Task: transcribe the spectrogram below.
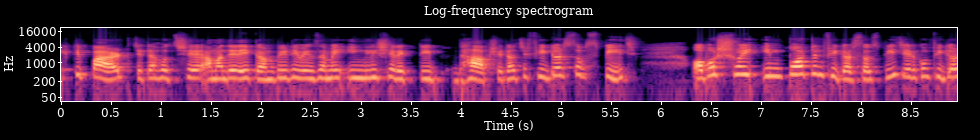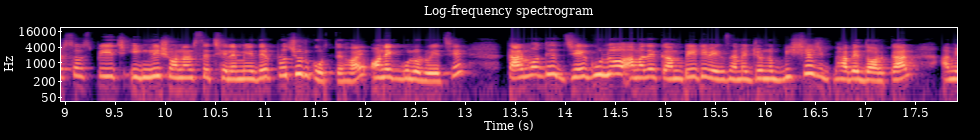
একটি পার্ট যেটা হচ্ছে আমাদের এই কম্পিটিটিভ এক্সামে ইংলিশের একটি ধাপ, সেটা হচ্ছে ফিগার্স অফ স্পিচ অবশ্যই ইম্পর্ট্যান্ট ফিগার্স অফ স্পিচ এরকম ফিগার্স অফ স্পিচ ইংলিশ অনার্সের ছেলে মেয়েদের প্রচুর করতে হয়, অনেকগুলো রয়েছে। তার মধ্যে যেগুলো আমাদের কম্পিটিটিভ এক্সামের জন্য বিশেষভাবে দরকার, আমি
